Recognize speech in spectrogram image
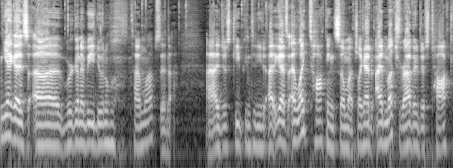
yeah, guys, uh, we're gonna be doing a little time lapse, and I just keep continuing. I, guys, I like talking so much. Like, I'd, I'd much rather just talk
